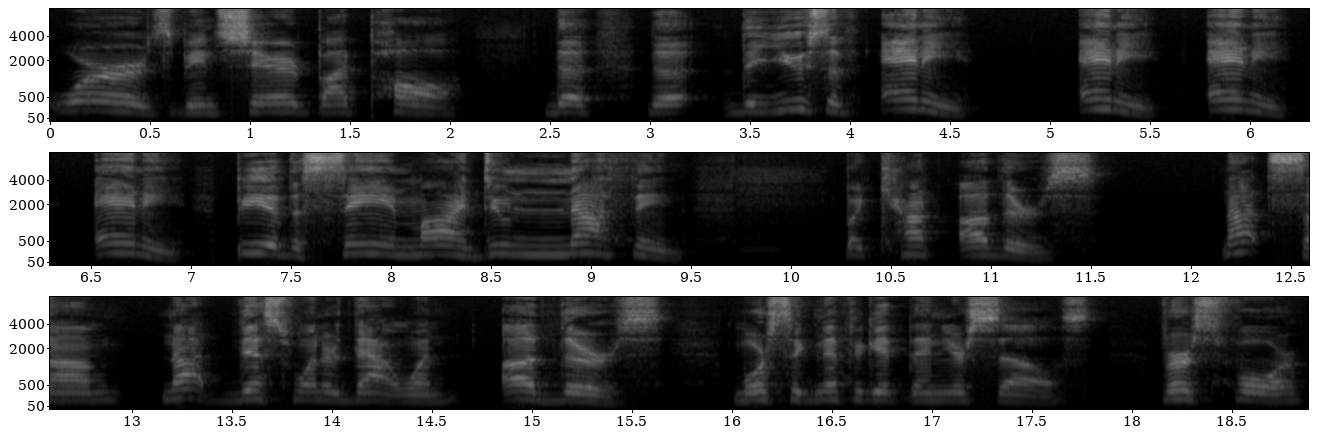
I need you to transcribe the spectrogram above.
words being shared by Paul. The, the, the use of any, any, any, any. Be of the same mind. Do nothing but count others. Not some, not this one or that one, others. More significant than yourselves. Verse 4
